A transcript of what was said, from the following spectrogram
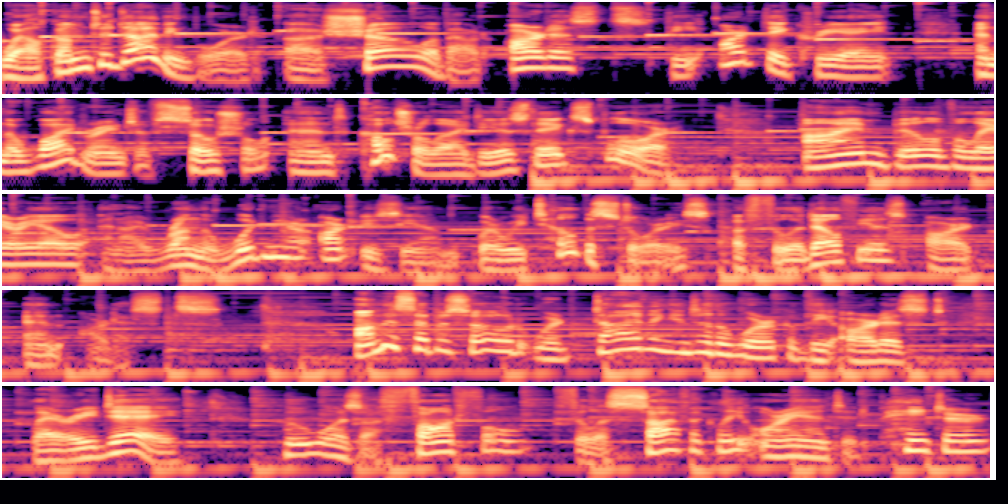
Welcome to Diving Board, a show about artists, the art they create, and the wide range of social and cultural ideas they explore. I'm Bill Valerio, and I run the Woodmere Art Museum, where we tell the stories of Philadelphia's art and artists. On this episode, we're diving into the work of the artist Larry Day, who was a thoughtful, philosophically oriented painter,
